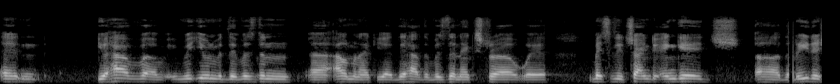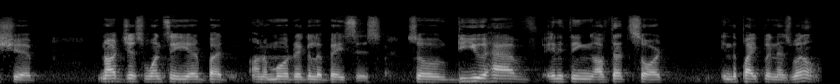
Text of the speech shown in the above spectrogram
and you have uh, even with the Wisden uh, almanac, yeah, they have the Wisden Extra, where basically trying to engage uh, the readership, not just once a year, but on a more regular basis. So, do you have anything of that sort in the pipeline as well?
